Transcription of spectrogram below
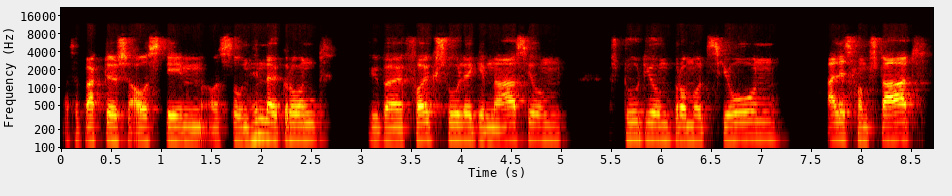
Also praktisch aus dem, aus so einem Hintergrund über Volksschule, Gymnasium, Studium, Promotion, alles vom Staat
